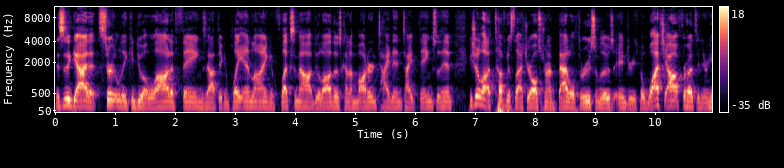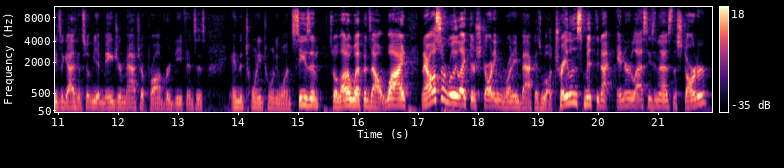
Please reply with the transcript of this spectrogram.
this is a guy that certainly can do a lot of things out there. Can play in line, can flex him out, do a lot of those kind of modern tight end type things with him. He showed a lot of toughness last year, also trying to battle through some of those injuries. But watch out for Hudson here. He's a guy that can certainly be a major matchup problem for defenses in the 2021 season. So a lot of weapons out wide. And I also really like their starting running back as well. Trelon Smith did not enter last season as the starter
